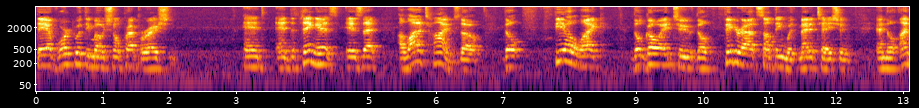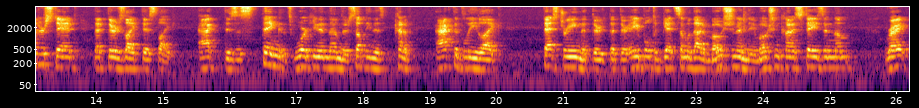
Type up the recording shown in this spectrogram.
they have worked with emotional preparation. And and the thing is is that a lot of times though they'll feel like they'll go into they'll figure out something with meditation and they'll understand that there's like this like act there's this thing that's working in them there's something that's kind of actively like festering, that they're, that they're able to get some of that emotion and the emotion kind of stays in them, right?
